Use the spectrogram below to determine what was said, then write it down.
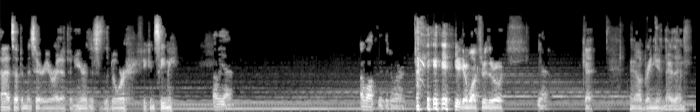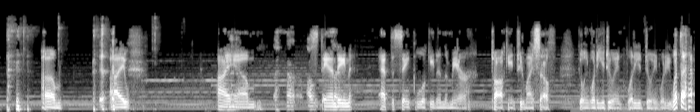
Uh, it's up in this area, right up in here. This is the door. If you can see me. Oh yeah. I walk through the door. You're gonna walk through the door. Yeah. Okay. And I'll bring you in there then. Um, I, I am I'll- standing at the sink, looking in the mirror, talking to myself, going, "What are you doing? What are you doing? What are you? What the hell?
